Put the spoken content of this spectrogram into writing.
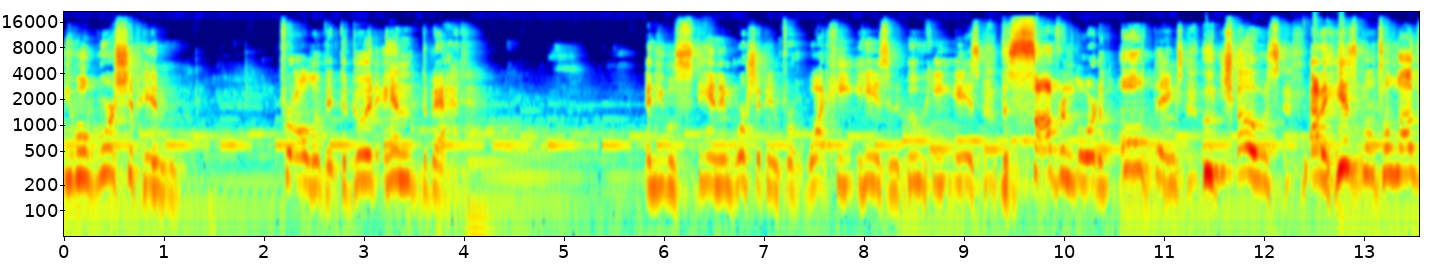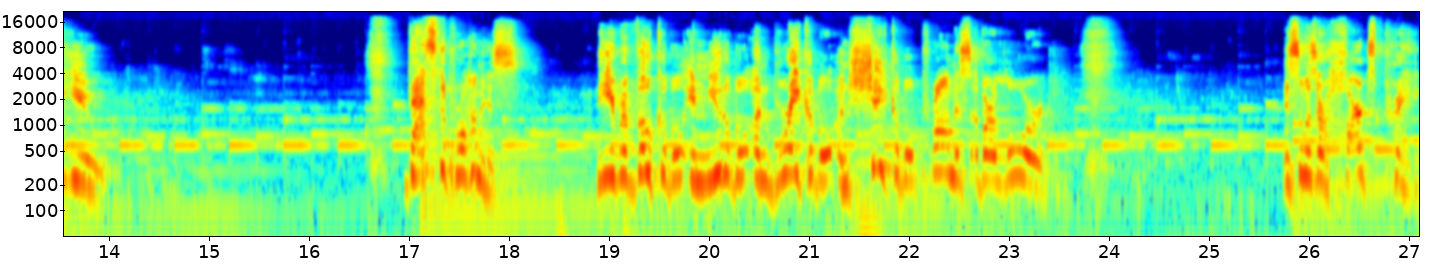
You will worship Him for all of it, the good and the bad. And you will stand and worship Him for what He is and who He is, the sovereign Lord of all things, who chose out of His will to love you. That's the promise the irrevocable, immutable, unbreakable, unshakable promise of our Lord. And so, as our hearts break,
